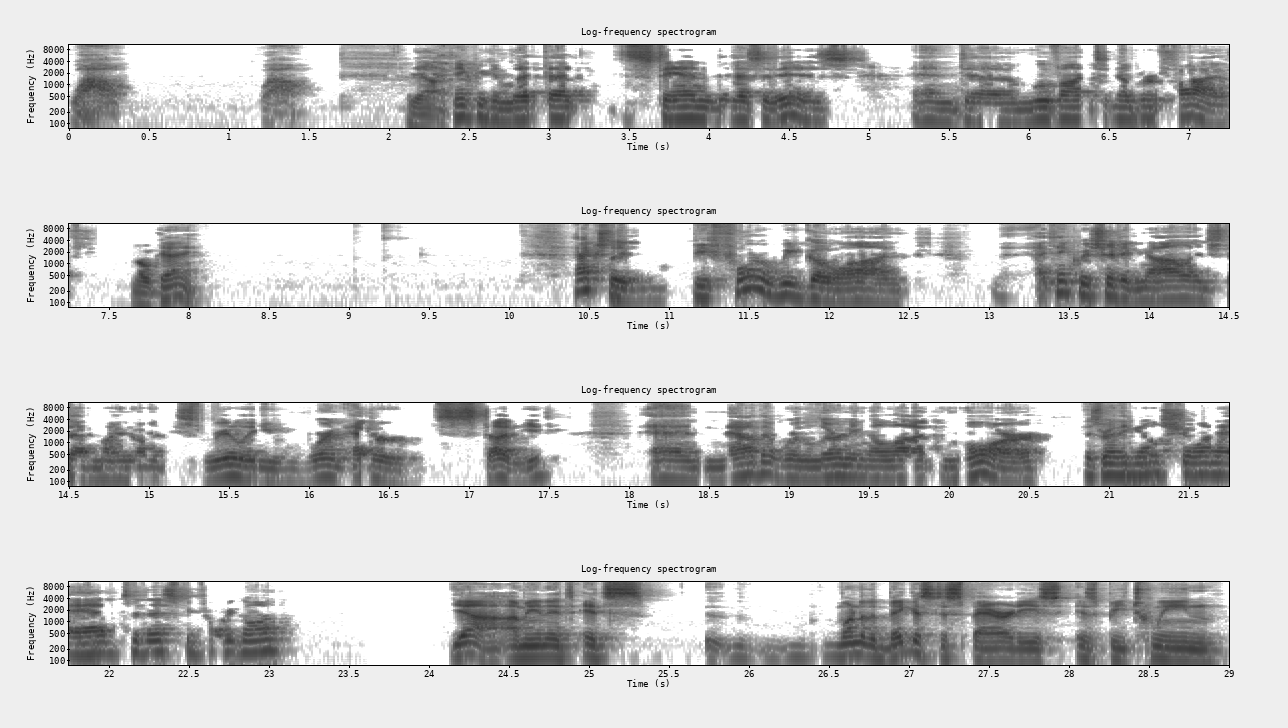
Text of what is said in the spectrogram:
Wow. Wow. Yeah. I think we can let that stand as it is and uh, move on to number five. Okay. Actually, before we go on, I think we should acknowledge that minorities really weren't ever studied. And now that we're learning a lot more, is there anything else you want to add to this before we go on? Yeah, I mean, it's it's one of the biggest disparities is between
